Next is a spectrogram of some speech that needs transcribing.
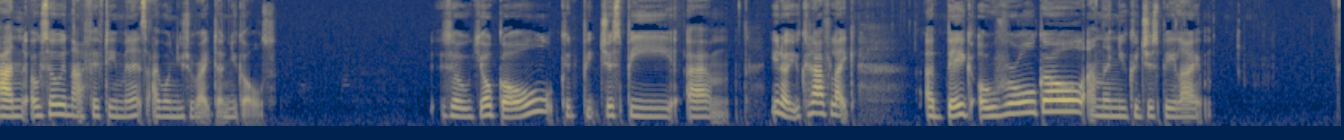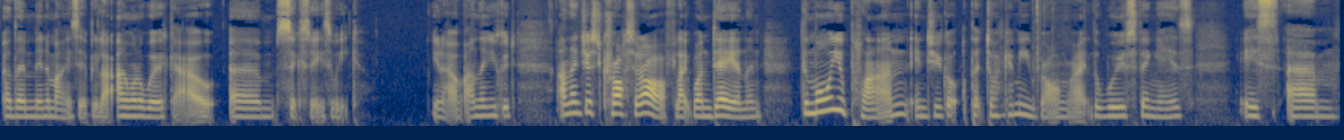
And also in that 15 minutes, I want you to write down your goals. So your goal could be just be um, you know, you could have like a big overall goal and then you could just be like and then minimize it, be like, I want to work out um six days a week you know, and then you could, and then just cross it off like one day, and then the more you plan and you go, but don't get me wrong, right? The worst thing is, is um,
